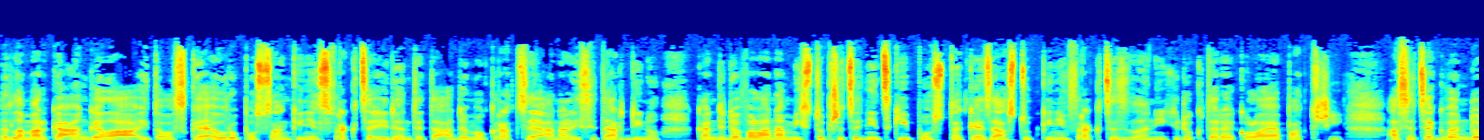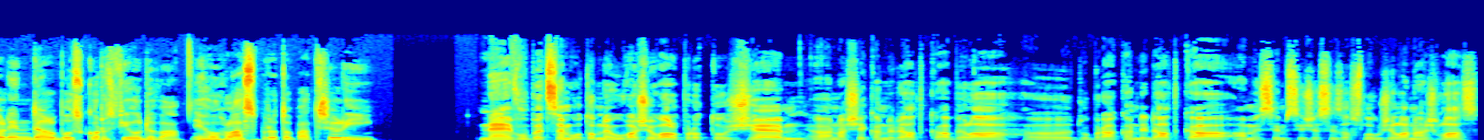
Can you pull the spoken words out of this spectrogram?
Vedle Marka Angela a italské europoslankyně z frakce Identita a demokracie Annalisi Tardino kandidovala na místo předsednický post také zástupkyně frakce Zelených, do které Kolaja patří, a sice Gwendolyn Delbo Scorfieldová. Jeho hlas proto patřil jí. Ne, vůbec jsem o tom neuvažoval, protože eh, naše kandidátka byla eh, dobrá kandidátka a myslím si, že si zasloužila náš hlas.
